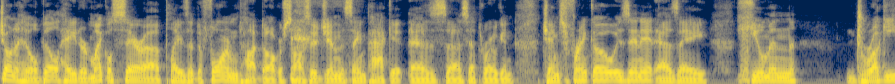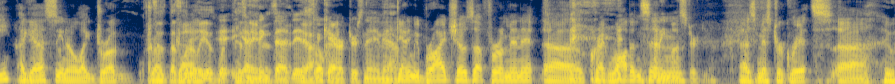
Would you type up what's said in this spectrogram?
Jonah Hill, Bill Hader, Michael Cera plays a deformed hot dog or sausage in the same packet as uh, Seth Rogen. James Franco is in it as a human druggie, I guess. You know, like drug. That's, drug that's guy. literally what his I name think is. in that it. is Yeah. the Okay. character's name. Yeah. Danny McBride shows up for a minute. Uh, Craig Robinson Honey mustard. Yeah. as Mr. Grits, uh, who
